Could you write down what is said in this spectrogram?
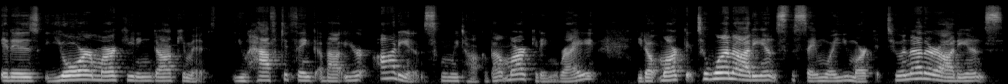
It is your marketing document you have to think about your audience when we talk about marketing, right? You don't market to one audience the same way you market to another audience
